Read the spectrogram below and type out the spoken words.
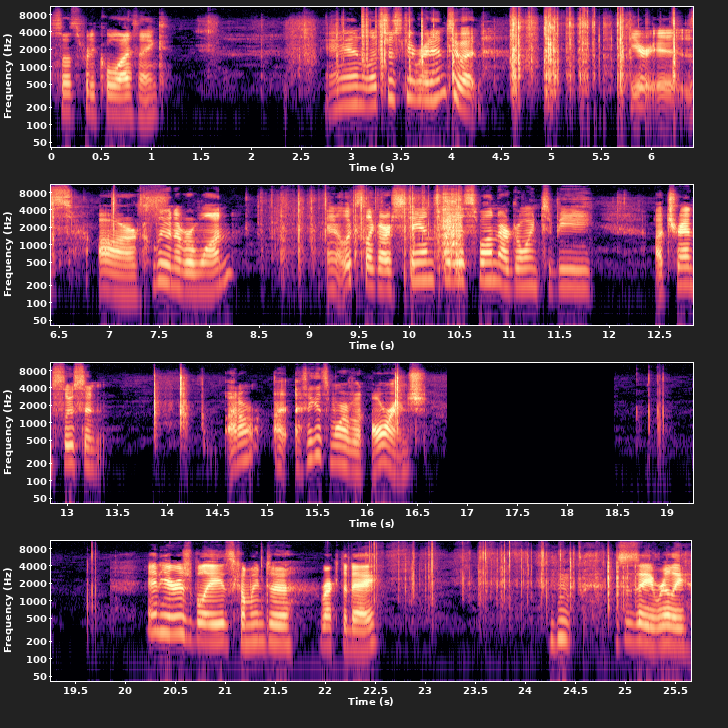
So that's pretty cool, I think. And let's just get right into it. Here is our clue number one. And it looks like our stands for this one are going to be a translucent, I don't, I, I think it's more of an orange. And here's Blaze coming to wreck the day. this is a really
